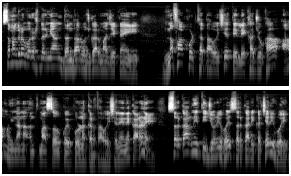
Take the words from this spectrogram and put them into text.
સમગ્ર વર્ષ દરમિયાન ધંધા રોજગારમાં જે કંઈ નફાખોટ થતા હોય છે તે લેખાજોખા આ મહિનાના અંતમાં સૌ કોઈ પૂર્ણ કરતા હોય છે અને એને કારણે સરકારની તિજોરી હોય, સરકારી કચેરી હોય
